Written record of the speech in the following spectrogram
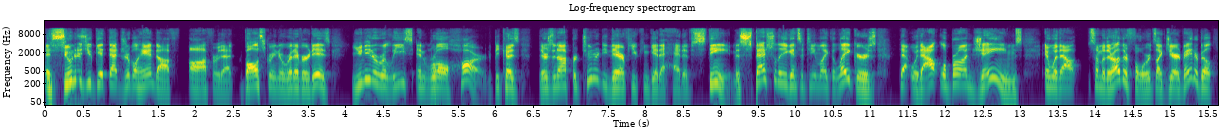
as soon as you get that dribble handoff off or that ball screen or whatever it is, you need to release and roll hard because there's an opportunity there if you can get ahead of steam, especially against a team like the Lakers that without LeBron James and without some of their other forwards like Jarred Vanderbilt,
